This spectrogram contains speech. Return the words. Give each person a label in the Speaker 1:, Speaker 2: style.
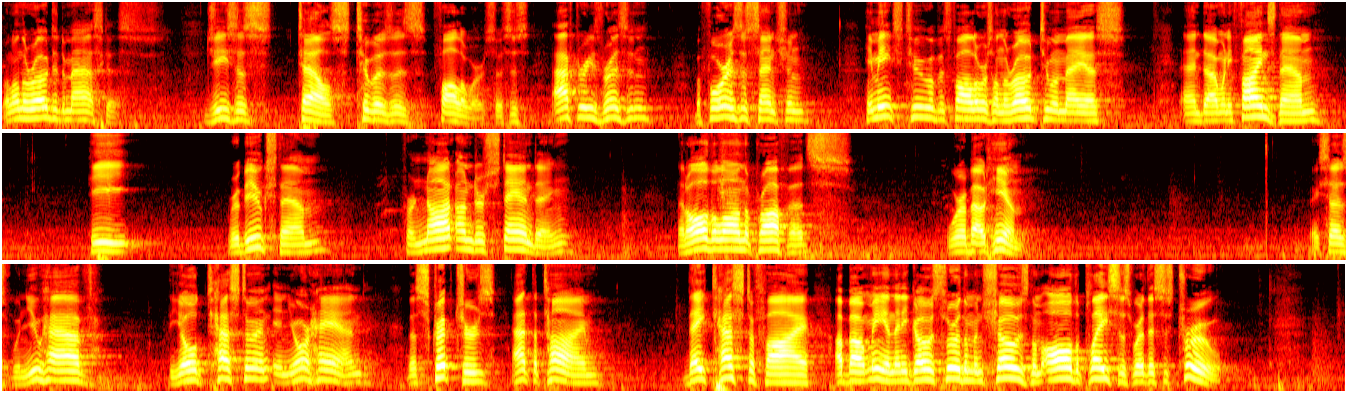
Speaker 1: Well, on the road to Damascus, Jesus tells two of his followers. This is after he's risen, before his ascension. He meets two of his followers on the road to Emmaus, and uh, when he finds them, he rebukes them for not understanding that all the law and the prophets were about him. He says, When you have the Old Testament in your hand, the scriptures at the time, they testify about me. And then he goes through them and shows them all the places where this is true.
